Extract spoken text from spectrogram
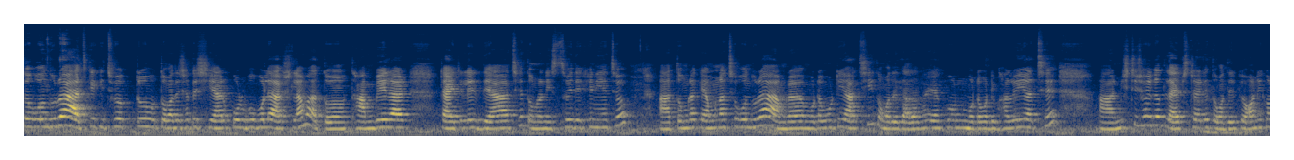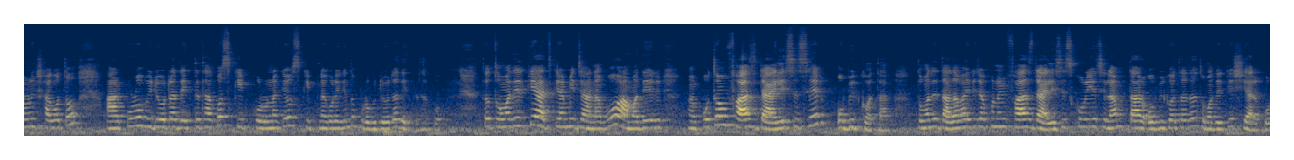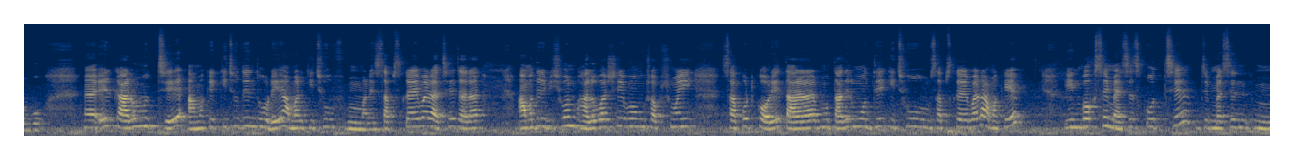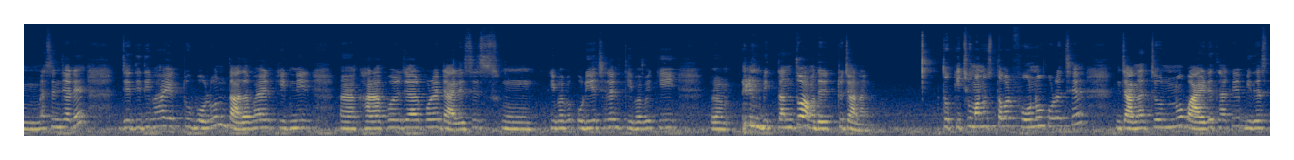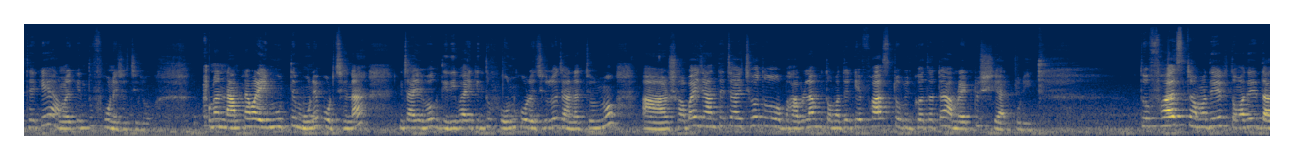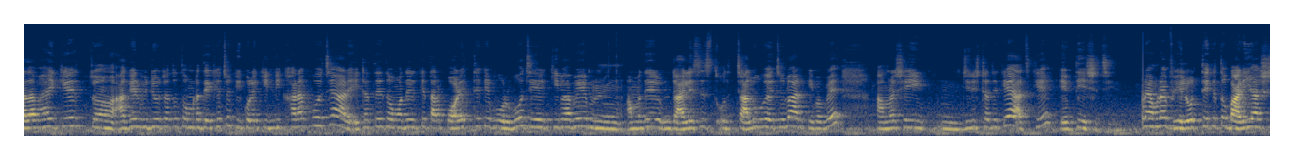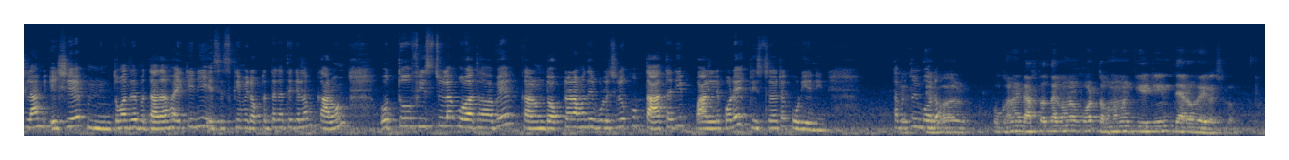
তো বন্ধুরা, আজকে কিছু একটু তোমাদের সাথে শেয়ার করব বলে আসলাম। আর তো থাম্বেল আর টাইটেলের দেয়া আছে, তোমরা নিশ্চয়ই দেখে নিয়েছো। আর তোমরা কেমন আছো বন্ধুরা? আমরা মোটামুটি আছি। তোমাদের দাদাভাই এখন মোটামুটি ভালোই আছে। আর মিষ্টি সৈকত লাইফস্টাইলে তোমাদেরকে অনেক অনেক স্বাগত। আর পুরো ভিডিওটা দেখতে থাকো স্কিপ করো না কেউ স্কিপ না করে কিন্তু পুরো ভিডিওটা দেখতে থাকো। তো তোমাদেরকে আজকে আমি জানাব আমাদের প্রথম ফার্স্ট ডায়ালিসিসের অভিজ্ঞতা। তোমাদের দাদাভাইকে যখন আমি ফার্স্ট ডায়ালিসিস করিয়েছিলাম, তার অভিজ্ঞতাটা তোমাদেরকে শেয়ার করব। এর কারণ হচ্ছে আমাকে কিছুদিন ধরে আমার কিছু মানে সাবস্ক্রাইবার আছে যারা আমাদের ভীষণ ভালোবাসে এবং সবসময় সাপোর্ট করে। তারা, তাদের মধ্যে কিছু সাবস্ক্রাইবার আমাকে ইনবক্সে মেসেজ করছে যে মেসেন মেসেঞ্জারে যে দিদিভাই একটু বলুন, দাদাভাইয়ের কিডনি খারাপ হয়ে যাওয়ার পরে ডায়ালিসিস কীভাবে করিয়েছিলেন, কীভাবে কি বৃত্তান্ত আমাদের একটু জানান। তো কিছু মানুষ তো আবার ফোনও করেছে, জানার জন্য বাইরে থাকে, বিদেশ থেকে, আমার কিন্তু ফোন এসেছিল। ওনার নামটা আমার এই মুহূর্তে মনে পড়ছে না। যাই হোক, দিদিভাই কিন্তু ফোন করেছিল জানার জন্য। আর সবাই জানতে চাইছো, তো ভাবলাম তোমাদেরকে ফার্স্ট অভিজ্ঞতাটা আমরা একটু শেয়ার করি। তো ফার্স্ট আমাদের, তোমাদের দাদাভাইকে আগের ভিডিওটা তো তোমরা দেখেছ, কি করে কিডনি খারাপ হয়েছে। আর এটাতে তোমাদেরকে তার পরের থেকে বলব যে, কীভাবে আমাদের ডায়ালিসিস চালু হয়েছিল আর কীভাবে আমরা সেই জিনিসটা থেকে আজকে এফডি এসেছি। তারপরে আমরা ভেলোর থেকে তো বাড়ি আসলাম, এসে তোমাদের দাদাভাইকে নিয়ে এসএসকেমে ডক্টর দেখাতে গেলাম। কারণ ওর তো ফিস্টুলা করাতে হবে, কারণ ডক্টর আমাদের বলেছিল খুব তাড়াতাড়ি পারলে পরে ফিস্টুলাটা করিয়ে নিন। তারপরে তুমি বলো। ওখানে ডাক্তার দেখানোর পর তখন আমার ক্রিয়েটিন তেরো হয়ে গেছিল।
